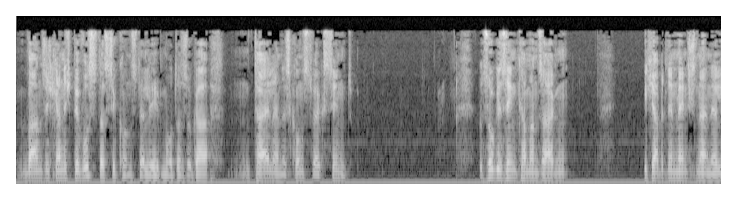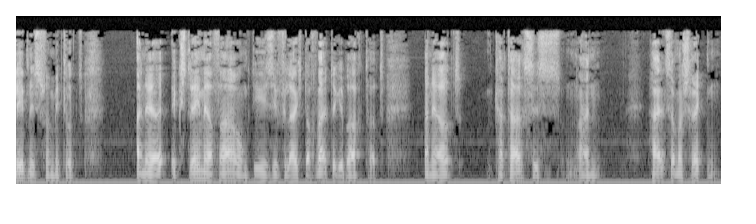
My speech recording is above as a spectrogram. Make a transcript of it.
waren sich gar nicht bewusst, dass sie Kunst erleben oder sogar Teil eines Kunstwerks sind. So gesehen kann man sagen, ich habe den Menschen ein Erlebnis vermittelt, eine extreme Erfahrung, die sie vielleicht auch weitergebracht hat, eine Art Katharsis, ein heilsamer Schrecken.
